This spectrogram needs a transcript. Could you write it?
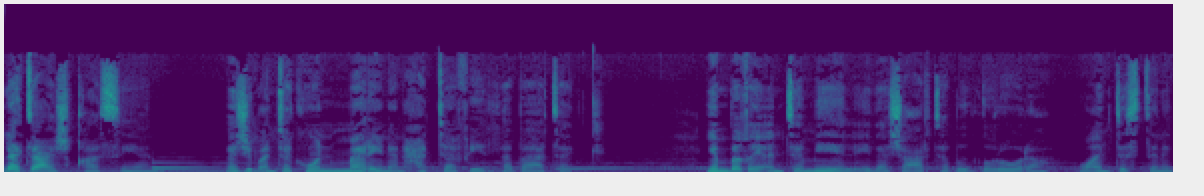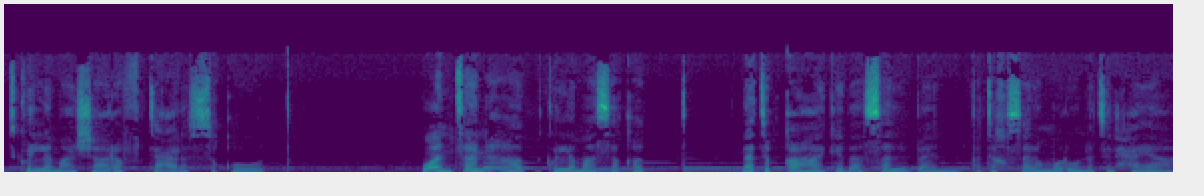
لا تعش قاسيا. يجب أن تكون مرنا حتى في ثباتك. ينبغي أن تميل إذا شعرت بالضرورة وأن تستند كلما شارفت على السقوط وأن تنهض كلما سقطت. لا تبقى هكذا صلبا فتخسر مرونة الحياة.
